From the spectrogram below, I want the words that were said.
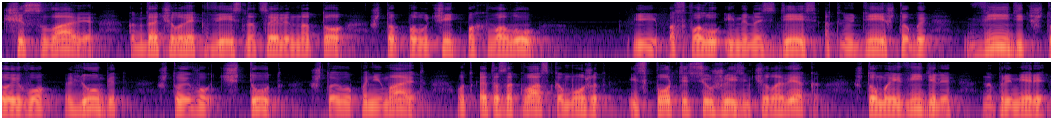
тщеславия, когда человек весь нацелен на то, чтобы получить похвалу, и похвалу именно здесь от людей, чтобы видеть, что его любят, что его чтут, что его понимают, вот эта закваска может испортить всю жизнь человека, что мы и видели на примере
